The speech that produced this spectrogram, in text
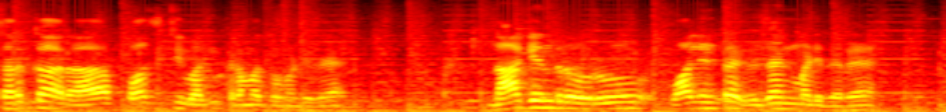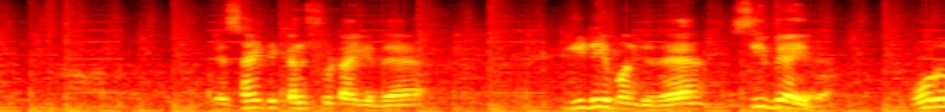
ಸರ್ಕಾರ ಪಾಸಿಟಿವ್ ಆಗಿ ಕ್ರಮ ತಗೊಂಡಿದೆ. ನಾಗೇಂದ್ರ ಅವರು ವಾಲಂಟಿಯರ್ ರಿಸೈನ್ ಮಾಡಿದ್ದಾರೆ. ಎಸ್ ಐ ಟಿ ಕನ್ಸ್ಟಿಟ್ಯೂಟ್ ಆಗಿದೆ. ಇ ಡಿ ಬಂದಿದೆ. ಸಿ ಬಿ ಐ ಇದೆ. ಮೂರು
